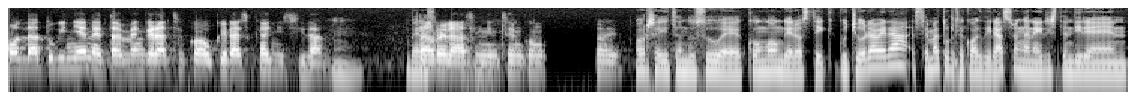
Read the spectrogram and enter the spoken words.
moldatu ginen eta hemen geratzeko aukera eskaini zidan. Mm. Eta Beraz, horrela hasi nintzen kongo. Bai. hor segitzen duzu e, kongon geroztik. Gutxi gora bera, zenbat urtekoak dira, zuen gana iristen diren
